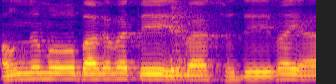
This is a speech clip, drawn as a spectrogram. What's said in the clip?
Om Namo Bhagavate Vasudevaya.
